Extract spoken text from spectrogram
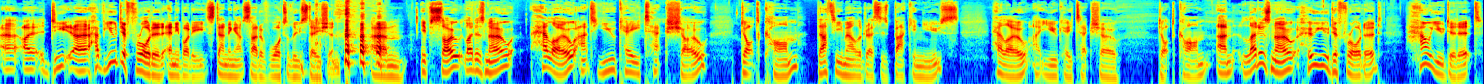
uh, do you, uh, have you defrauded anybody standing outside of Waterloo Station? um, if so, let us know. Hello at uktechshow.com. That email address is back in use. Hello at uktechshow.com. Um, let us know who you defrauded, how you did it,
